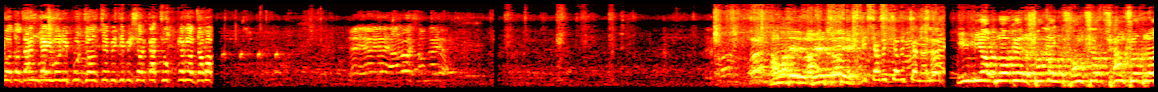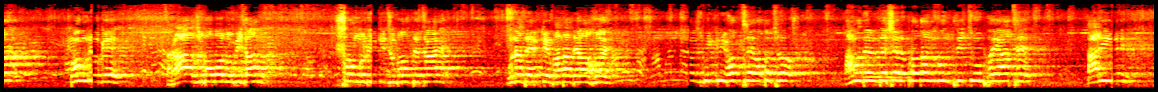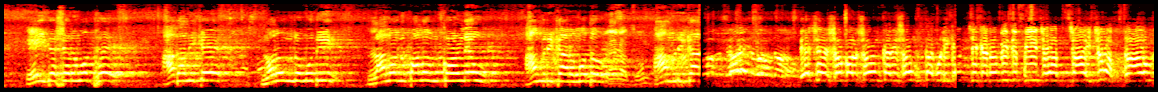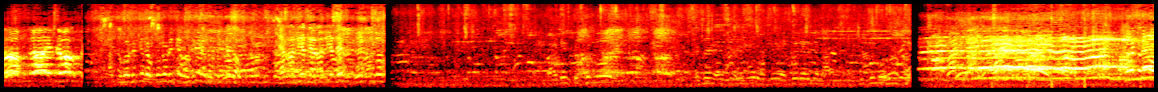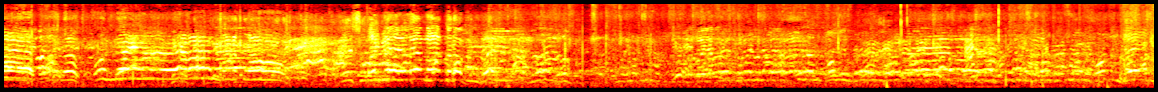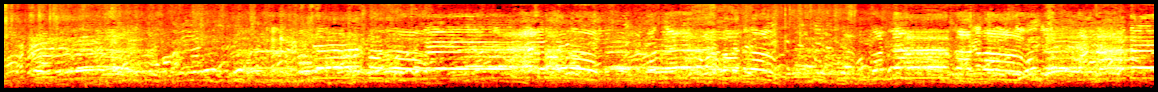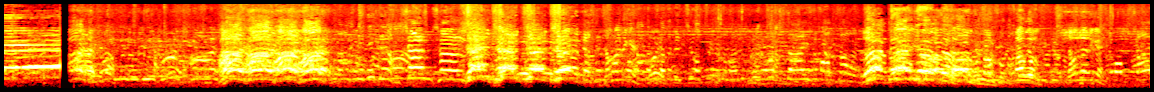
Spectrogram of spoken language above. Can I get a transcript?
জাতিগত দাঙ্গাই মণিপুর জ্বলছে বিজেপি সরকার চুপ কেন? জবাব আমাদের দেশকে ইন্ডিয়া ব্লকের সকল সংসদ সাংসদরা কংগ্রেসকে রাজভবন অভিযান সংগঠিত কিছু বলতে চায় ওনাদেরকে বাধা দেওয়া হয়। বিক্রি হচ্ছে অথচ আমাদের দেশের প্রধানমন্ত্রী চুপ হয়ে আছে তারই এই দেশের মধ্যে আদানিকে নরেন্দ্র মোদী লালন পালন করলেও আমেরিকার মতো আমেরিকা দেশের সকল সরকারি সংস্থাগুলিকে হচ্ছে কেন বিজেপি জবাব চাই, জবাব দাও। আরে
